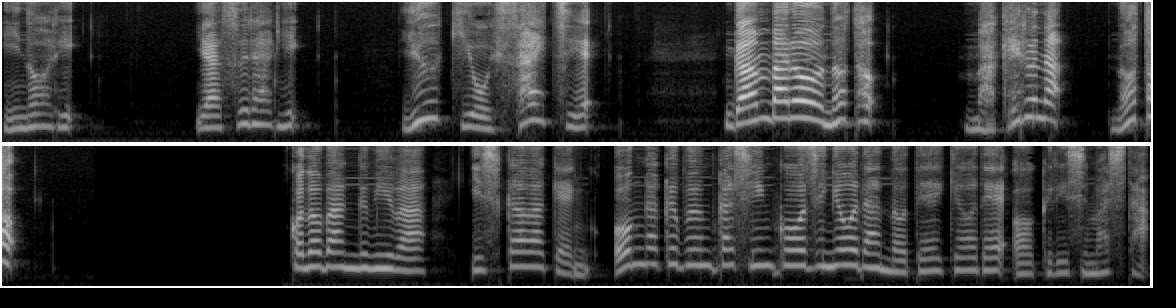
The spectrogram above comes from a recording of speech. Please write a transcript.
祈り、安らぎ、勇気を被災地へ。頑張ろうのと、負けるなのと。この番組は石川県音楽文化振興事業団の提供でお送りしました。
